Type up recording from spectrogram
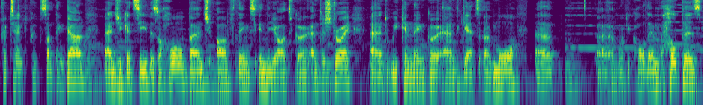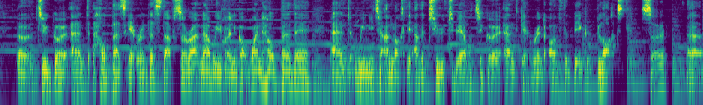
pretend to put something down. And you can see there's a whole bunch of things in the yard to go and destroy. And we can then go and get a more, uh, uh, what do you call them, helpers uh, to go and help us get rid of this stuff. So right now we've only got one helper there and we need to unlock the other two to be able to go and get rid of the big blocks. So uh,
